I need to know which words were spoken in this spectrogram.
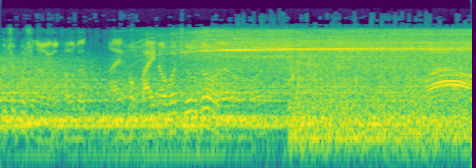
put your push it now, young fella. But I hope I know what you'll do. Wow.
